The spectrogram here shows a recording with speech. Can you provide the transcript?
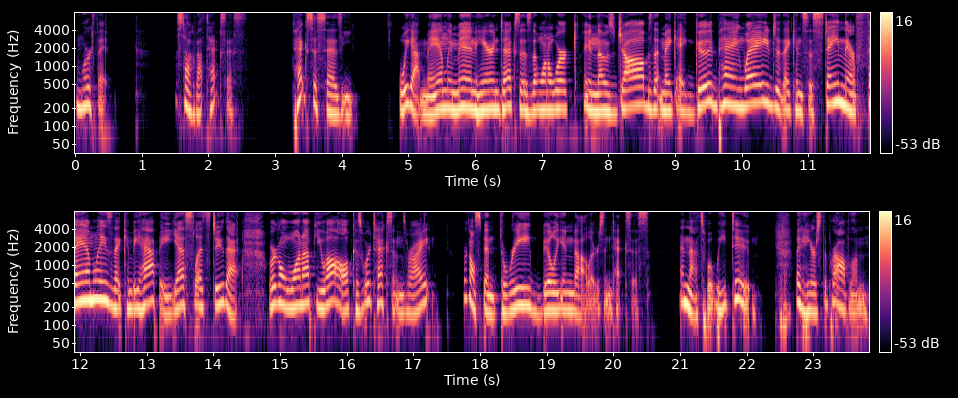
and worth it. Let's talk about Texas. Texas says we got manly men here in Texas that want to work in those jobs that make a good paying wage, that they can sustain their families, that can be happy. Yes, let's do that. We're going to one up you all because we're Texans, right? We're going to spend $3 billion in Texas. And that's what we do. But here's the problem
